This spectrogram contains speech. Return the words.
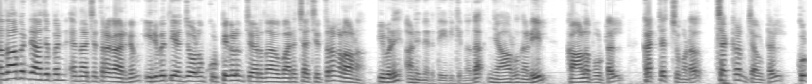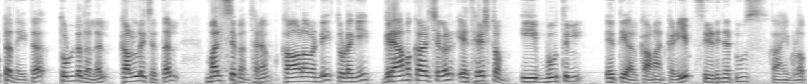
പ്രതാപൻ രാജപ്പൻ എന്ന ചിത്രകാരനും ഇരുപത്തിയഞ്ചോളം കുട്ടികളും ചേർന്ന് വരച്ച ചിത്രങ്ങളാണ് ഇവിടെ അണിനിരത്തിയിരിക്കുന്നത്. ഞാറുനടിയിൽ കാളപൂട്ടൽ കറ്റച്ചുമട് ചക്രം ചവിട്ടൽ കുട്ടനെയ്ത്ത് തുണ്ടുതല്ലൽ കള്ളുചെത്തൽ മത്സ്യബന്ധനം കാളവണ്ടി തുടങ്ങി ഗ്രാമക്കാഴ്ചകൾ യഥേഷ്ടം ഈ ബൂത്തിൽ എത്തിയാൽ കാണാൻ കഴിയും. CDnet news Kayamkulam.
